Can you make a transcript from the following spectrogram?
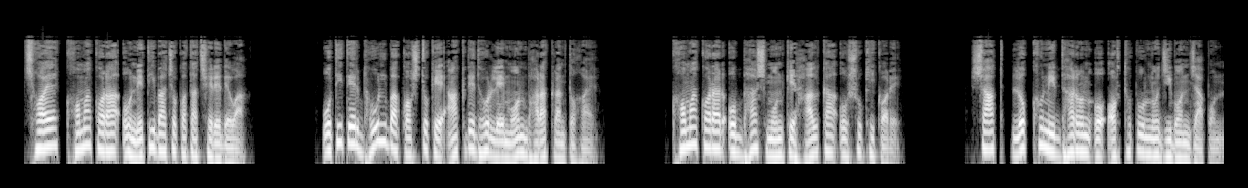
ছয়, ক্ষমা করা ও নেতিবাচকতা ছেড়ে দেওয়া। অতীতের ভুল বা কষ্টকে আঁকড়ে ধরলে মন ভারাক্রান্ত হয়। ক্ষমা করার অভ্যাস মনকে হালকা ও সুখী করে। সাত, লক্ষ্য নির্ধারণ ও অর্থপূর্ণ জীবন যাপন।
